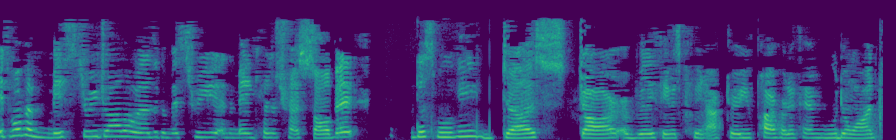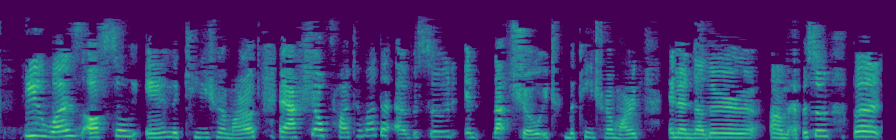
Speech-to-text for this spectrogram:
It's more of a mystery drama where there's like a mystery and the main character trying to solve it. This movie does star a really famous Korean actor. You've probably heard of him, Woo Do-hwan. He was also in The King Eternal Monarch, and actually I'll probably talk about that episode in that show, The King Eternal Monarch, in another um episode. But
